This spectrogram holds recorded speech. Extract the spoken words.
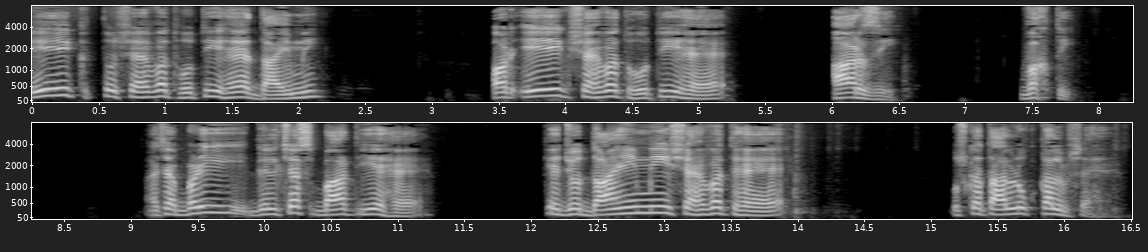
ایک تو شہوت ہوتی ہے دائمی اور ایک شہوت ہوتی ہے عارضی، وقتی۔ اچھا بڑی دلچسپ بات یہ ہے کہ جو دائمی شہوت ہے، اس کا تعلق قلب سے ہے۔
